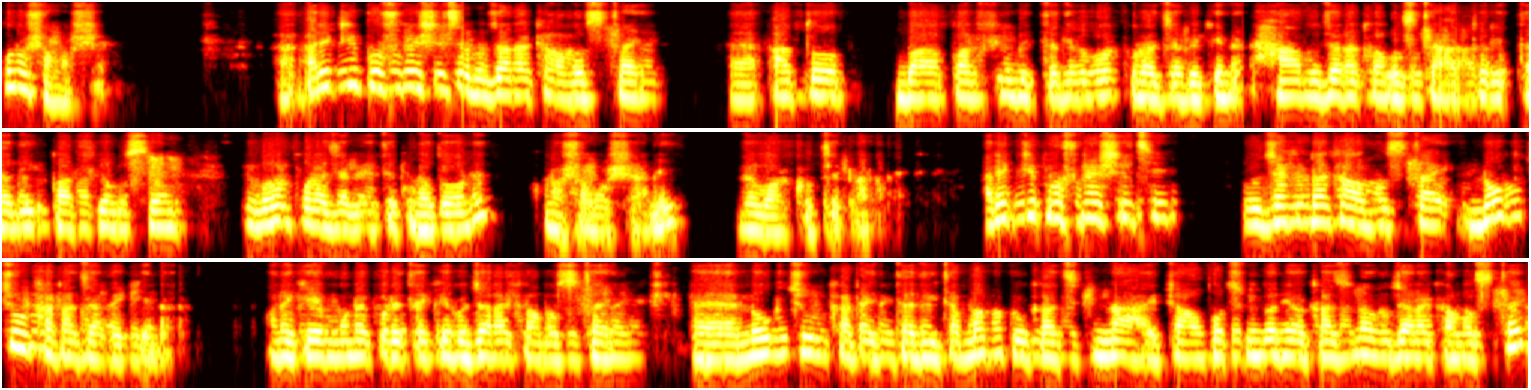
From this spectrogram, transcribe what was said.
কোনো সমস্যা আরেকটি প্রশ্ন এসেছে, রোজা রাখা অবস্থায় আতপ বা পারফিউম ইত্যাদি ব্যবহার করা যাবে কিনা? হা রোজা রাখা অবস্থায় আতর ইত্যাদি পারফিউম সেন্ট ব্যবহার করা যাবে, এতে কোনো ধরনের কোনো সমস্যা নেই, ব্যবহার করতে পারবে আরেকটি প্রশ্ন এসেছে, রোজা রাখা অবস্থায় নখ চুল কাটা যাবে কিনা? অনেকে মনে করে থাকে রোজা রাখা অবস্থায় নখ চুল কাটা ইত্যাদি, এটা মাত্র কাজ। না, এটা অপছন্দনীয় কাজ না রোজা রাখা অবস্থায়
